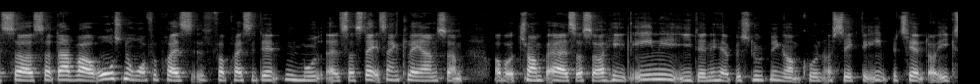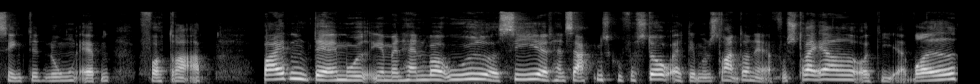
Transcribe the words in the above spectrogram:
Så, så der var rosende ord for, præs, for præsidenten mod altså statsanklageren, som, og Trump er altså så helt enig i denne her beslutning om kun at sigte en betjent og ikke sigte nogen af dem for drab. Biden derimod, jamen han var ude og sige, at han sagtens kunne forstå, at demonstranterne er frustrerede, og de er vrede,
